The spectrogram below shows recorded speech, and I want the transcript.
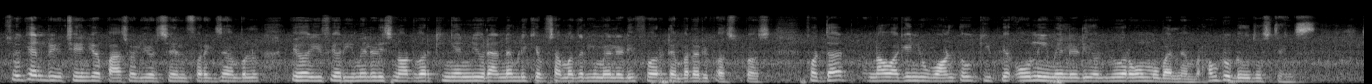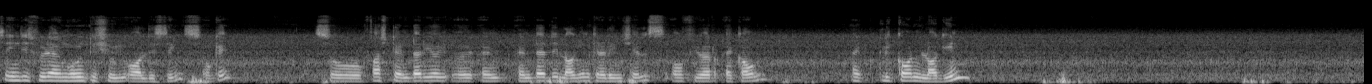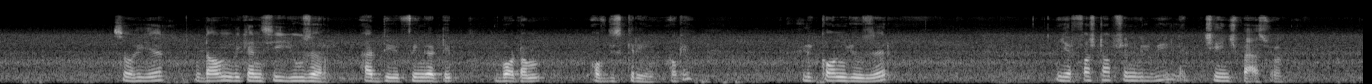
So you can change your password yourself. For example your if your email id is not working and you randomly kept some other email id for temporary purpose. For that now again you want to keep your own email id or your own mobile number. How to do those things? So in this video i'm going to show you all these things okay so first enter your uh, enter the login credentials of your account and click on login. So here down we can see user at the fingertip bottom of the screen okay? Click on user. Your first option will be like change password.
